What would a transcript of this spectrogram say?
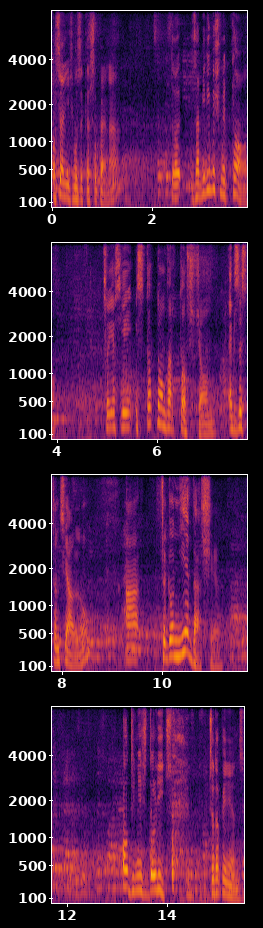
ocenić muzykę Chopina, to zabilibyśmy to, co jest jej istotną wartością egzystencjalną, a czego nie da się odnieść do liczby czy do pieniędzy.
